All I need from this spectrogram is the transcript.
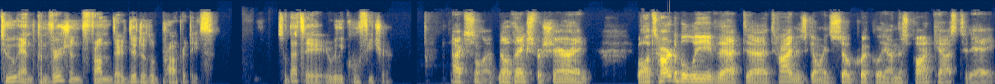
to and conversion from their digital properties. So that's a really cool feature. Excellent. No, thanks for sharing. Well, it's hard to believe that uh, time is going so quickly on this podcast today.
